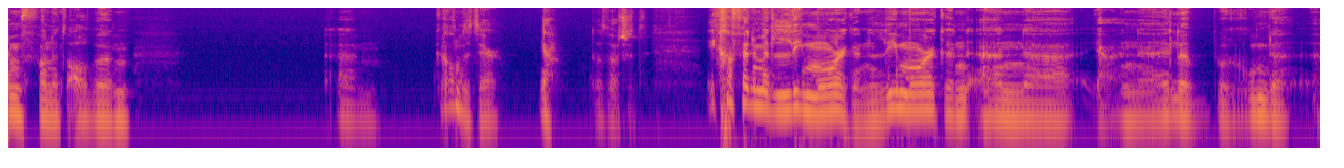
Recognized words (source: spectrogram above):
Van het album um, Grande Ter. Ja, dat was het. Ik ga verder met Lee Morgan. Lee Morgan, een, uh, ja, een hele beroemde uh,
